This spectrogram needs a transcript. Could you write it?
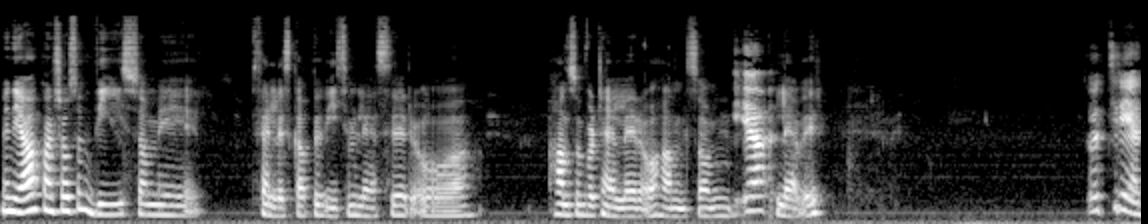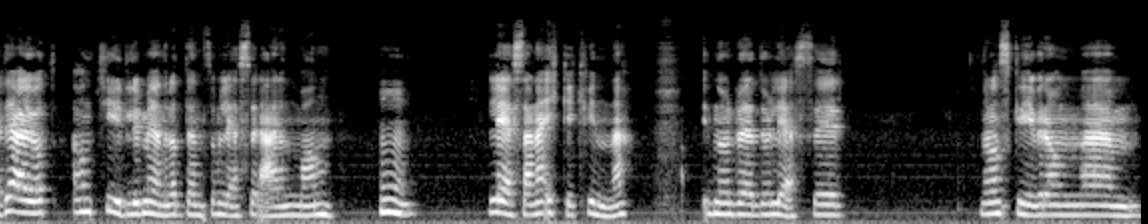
Men ja, kanskje også vi som i fellesskapet, vi som leser, og han som forteller, og han som Ja, lever. Og et tredje er jo at han tydelig mener at den som leser, er en mann. Mm. Leseren er ikke kvinne. Når det du leser Når han skriver om ehm,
